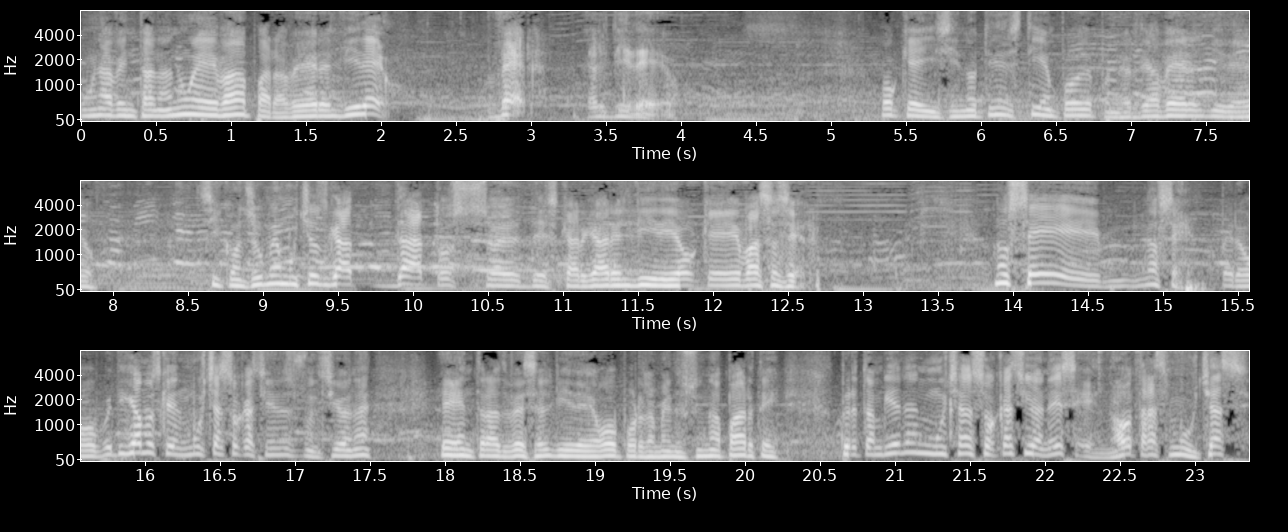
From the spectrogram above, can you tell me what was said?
una ventana nueva para ver el video. Ver el video. Ok, y si no tienes tiempo de ponerte a ver el video, si consume muchos datos eh, descargar el video, ¿qué vas a hacer? No sé, no sé, pero digamos que en muchas ocasiones funciona. Entras, ves el video, por lo menos una parte, pero también en muchas ocasiones, en otras muchas,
